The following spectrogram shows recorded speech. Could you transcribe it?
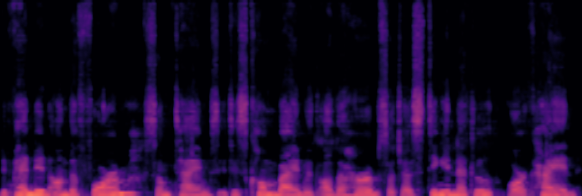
Depending on the form, sometimes it is combined with other herbs such as stinging nettle or cayenne.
